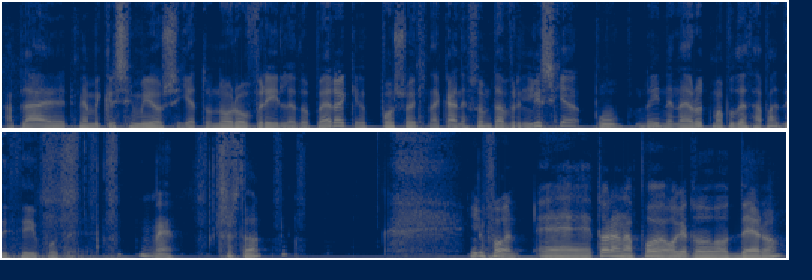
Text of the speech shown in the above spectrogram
Απλά ε, μια μικρή σημείωση για τον όρο βρύλ εδώ πέρα και πόσο έχει να κάνει αυτό με τα βρυλίσια που είναι ένα ερώτημα που δεν θα απαντηθεί ποτέ. Ναι, σωστό. Λοιπόν, ε, τώρα να πω εγώ για το Ντέρο,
